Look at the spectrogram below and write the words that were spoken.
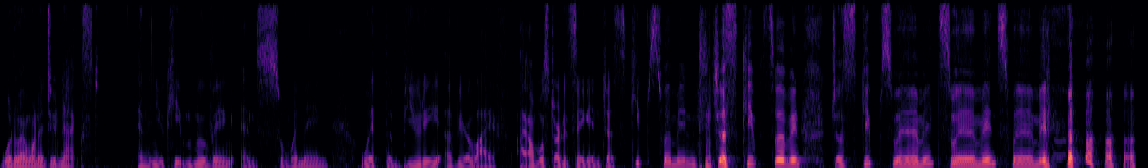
what do I want to do next? And then you keep moving and swimming with the beauty of your life. I almost started singing, just keep swimming, just keep swimming, just keep swimming, swimming, swimming. I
